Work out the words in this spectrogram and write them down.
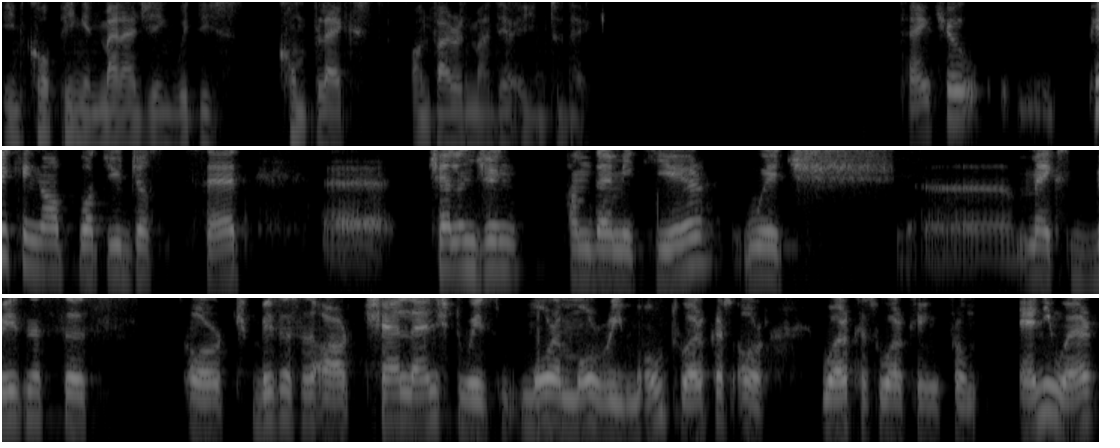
in coping and managing with this complex environment they're in today. Thank you. Picking up what you just said, uh, challenging pandemic year, which uh, makes businesses or businesses are challenged with more and more remote workers or workers working from anywhere.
